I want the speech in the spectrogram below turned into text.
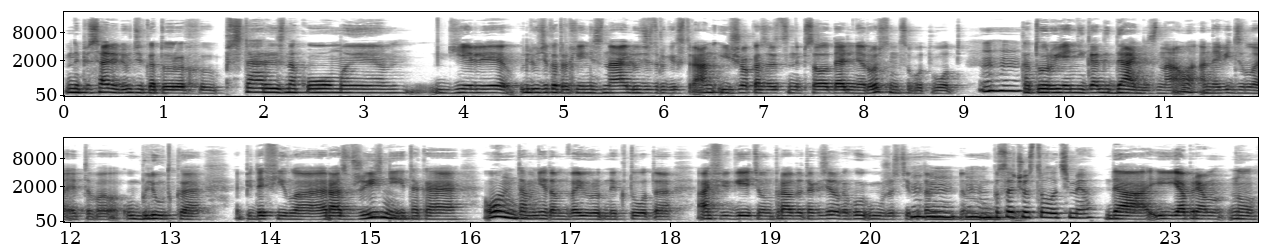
написали люди, которых э, старые знакомые, еле люди, которых я не знаю, люди из других стран, и еще, оказывается, написала дальняя родственница, вот-вот, Мгм. которую я никогда не знала. Она видела этого ублюдка, педофила раз в жизни и такая, он там, мне там двоюродный кто-то, офигеть, он правда так сделал, какой ужас, типа там... Мгм, там-. Посочувствовала тебе. Да, и я прям, ну,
